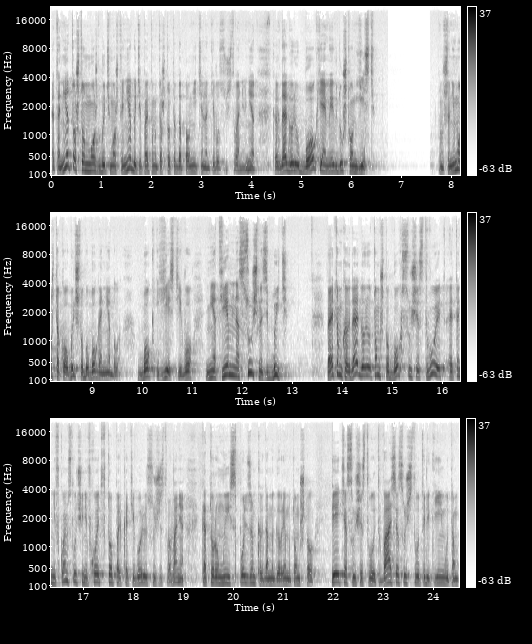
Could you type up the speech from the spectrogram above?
Это не то, что он может быть, может и не быть, и поэтому это что-то дополнительное к его существованию. Нет. Когда я говорю Бог, я имею в виду, что он есть. Потому что не может такого быть, чтобы Бога не было. Бог есть, его неотъемлемая сущность быть. Поэтому, когда я говорю о том, что Бог существует, это ни в коем случае не входит в ту категорию существования, которую мы используем, когда мы говорим о том, что Петя существует, Вася существует или какие-нибудь там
